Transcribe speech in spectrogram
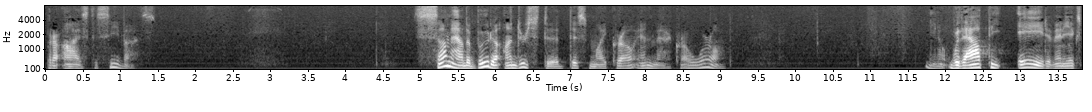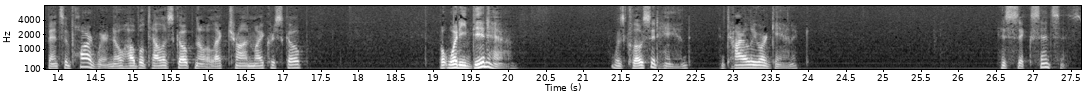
But our eyes deceive us. Somehow the Buddha understood this micro and macro world. You know, without the aid of any expensive hardware, no Hubble telescope, no electron microscope. But what he did have was close at hand, entirely organic, his six senses,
